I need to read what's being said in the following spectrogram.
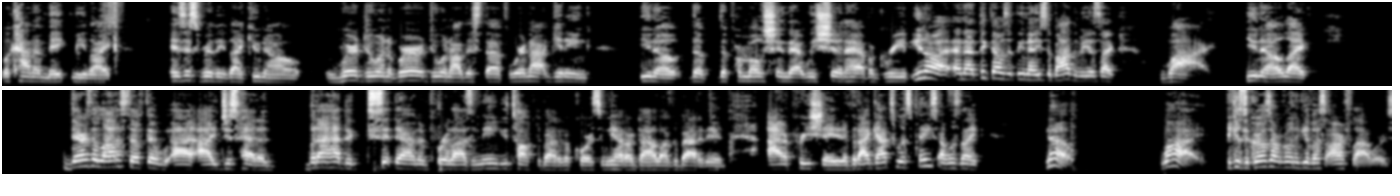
would kind of make me like, is this really like, you know, we're doing we're doing all this stuff. We're not getting, you know, the the promotion that we should have agreed. You know, and I think that was the thing that used to bother me. It's like, why? You know, like there's a lot of stuff that I, I just had a but I had to sit down and realize, and me and you talked about it, of course, and we had our dialogue about it, and I appreciated it. But I got to a space, I was like, no. Why? Because the girls aren't going to give us our flowers.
